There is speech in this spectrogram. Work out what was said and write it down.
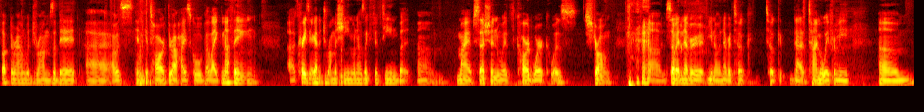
fucked around with drums a bit. Uh I was in guitar throughout high school, but like nothing uh, crazy. I got a drum machine when I was like 15, but um, my obsession with card work was strong. um, so it never, you know, it never took took that time away from me. Um,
